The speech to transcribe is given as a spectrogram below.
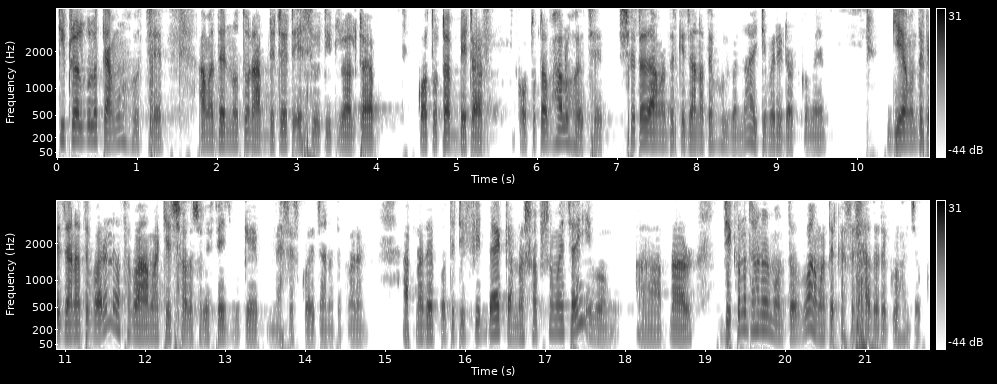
টিউটোরিয়ালগুলো কেমন হচ্ছে? আমাদের নতুন আপডেটেড এসইও টিউটোরিয়ালটা কতটা বেটার কতটা ভালো হয়েছে, সেটা আমাদেরকে জানাতে ভুলবেন না আইটিবাড়ি ডট কমে গিয়ে আমাদেরকে জানাতে পারেন, অথবা আমাকে সরাসরি ফেসবুকে মেসেজ করে জানাতে পারেন। আপনাদের প্রতিটি ফিডব্যাক আমরা সব সময় চাই এবং আপনার যে কোনো ধরনের মন্তব্য আমাদের কাছে সাদরে গ্রহণযোগ্য।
